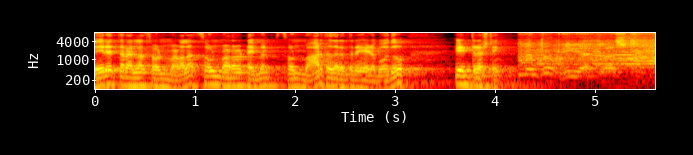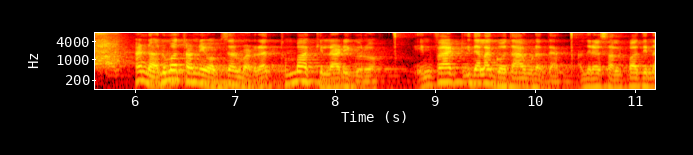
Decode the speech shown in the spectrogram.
ಬೇರೆ ಥರ ಎಲ್ಲ ಸೌಂಡ್ ಮಾಡಲ್ಲ. ಸೌಂಡ್ ಮಾಡೋ ಟೈಮಲ್ಲಿ ಸೌಂಡ್ ಮಾಡ್ತಿದ್ದಾರೆ ಅಂತಲೇ ಹೇಳ್ಬೋದು. ಇಂಟ್ರೆಸ್ಟಿಂಗ್ ಆ್ಯಂಡ್ ಹನುಮಂತಣ್ಣ ನೀವು ಅಬ್ಸರ್ವ್ ಮಾಡಿದ್ರೆ ತುಂಬ ಕಿಲಾಡಿ ಗುರು. ಇನ್ಫ್ಯಾಕ್ಟ್ ಇದೆಲ್ಲ ಗೊತ್ತಾಗ್ಬಿಡುತ್ತೆ. ಅಂದರೆ ಸ್ವಲ್ಪ ದಿನ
